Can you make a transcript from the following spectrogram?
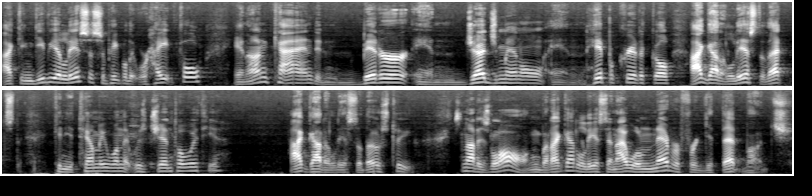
I can give you a list of some people that were hateful and unkind and bitter and judgmental and hypocritical. I got a list of that. Can you tell me one that was gentle with you? I got a list of those too. It's not as long, but I got a list and I will never forget that bunch.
